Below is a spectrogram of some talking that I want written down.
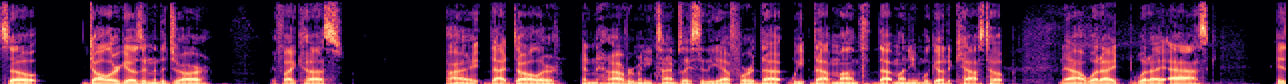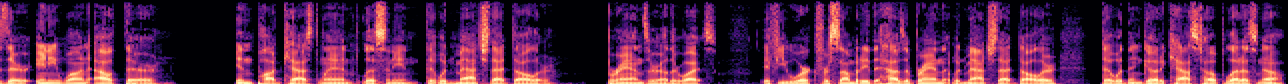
So, dollar goes into the jar. If I cuss, I that dollar and however many times I say the f word that week that month, that money will go to Cast Hope. Now, what I what I ask is there anyone out there in podcast land listening that would match that dollar, brands or otherwise? If you work for somebody that has a brand that would match that dollar, that would then go to Cast Hope, let us know.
